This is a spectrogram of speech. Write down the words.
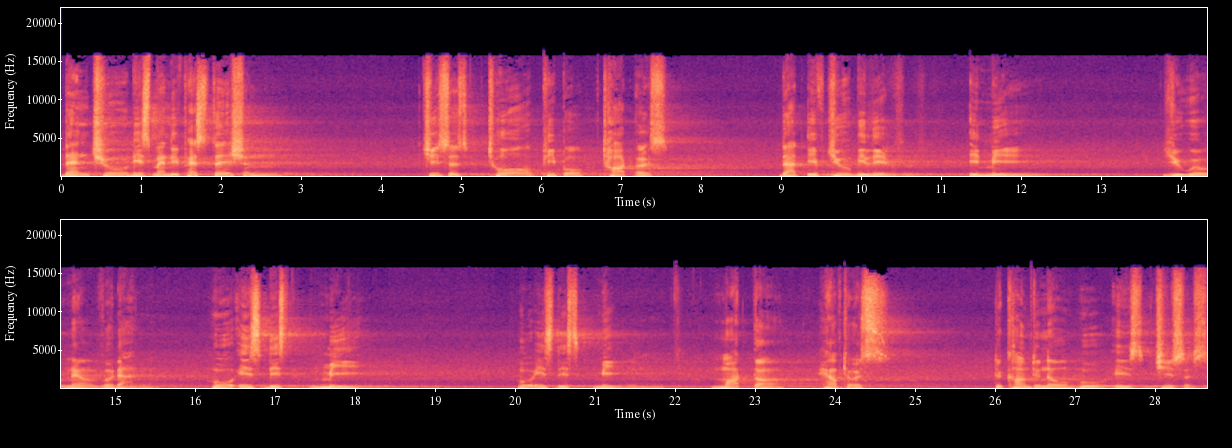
Then, through this manifestation, Jesus told people, taught us that if you believe in me, you will never die. Who is this me? Who is this me? Martha helped us to come to know who is Jesus.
